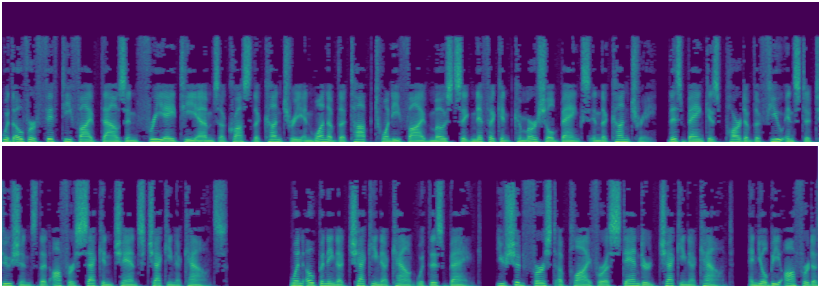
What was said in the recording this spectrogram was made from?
With over 55,000 free ATMs across the country and one of the top 25 most significant commercial banks in the country, this bank is part of the few institutions that offer second chance checking accounts. When opening a checking account with this bank, you should first apply for a standard checking account, and you'll be offered a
